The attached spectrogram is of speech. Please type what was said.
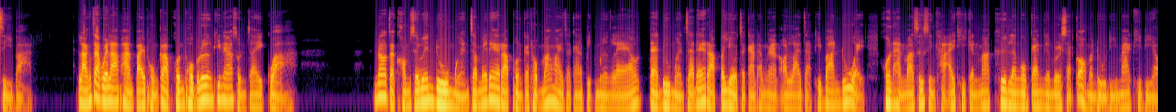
14 บาท หลังจากเวลาผ่านไปผมกลับค้นพบเรื่องที่น่าสนใจกว่า นอกจากคอมเซเว่นดูเหมือนจะไม่ได้รับผลกระทบมากมายจากการปิดเมืองแล้ว แต่ดูเหมือนจะได้รับประโยชน์จากการทำงานออนไลน์จากที่บ้านด้วย คนหันมาซื้อสินค้าไอทีกันมากขึ้น และงบการเงินบริษัทก็ออกมาดูดีมากทีเดียว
